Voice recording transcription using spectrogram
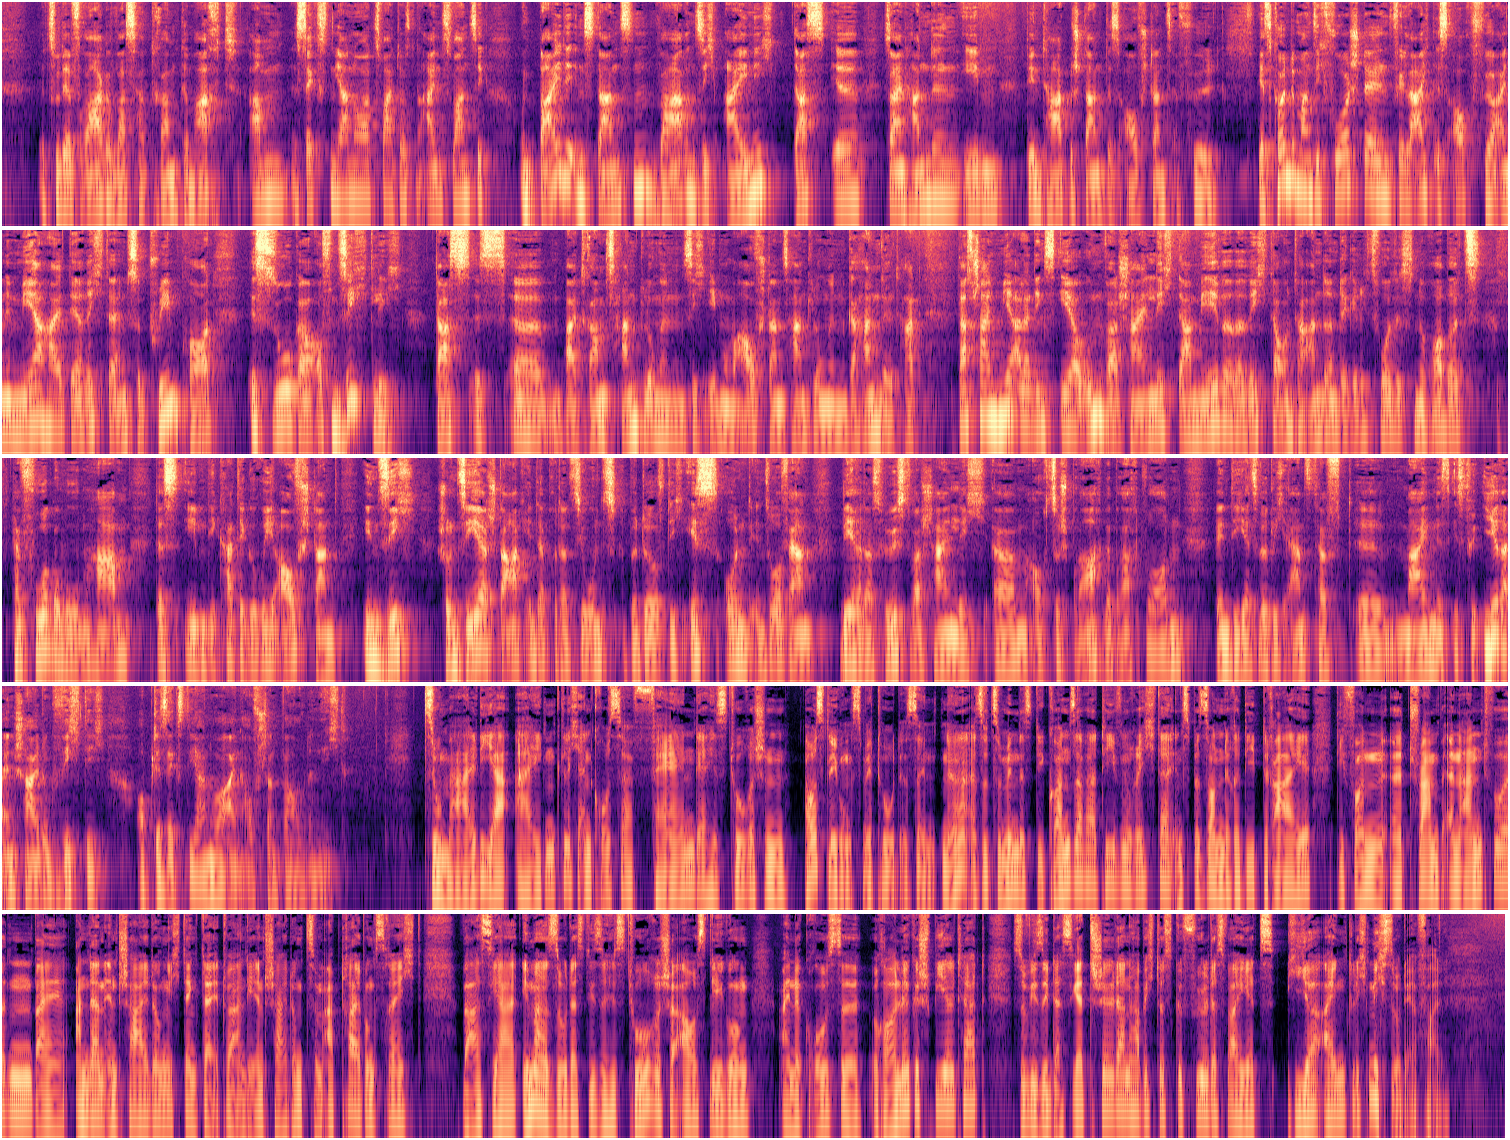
zu der Frage, was hat Trump gemacht am 6. Januar 2021. Und beide Instanzen waren sich einig, dass äh, sein Handeln eben den Tatbestand des Aufstands erfüllt. Jetzt könnte man sich vorstellen, vielleicht ist auch für eine Mehrheit der Richter im Supreme Court ist sogar offensichtlich, dass es äh, bei Trumps Handlungen sich eben um Aufstandshandlungen gehandelt hat. Das scheint mir allerdings eher unwahrscheinlich, da mehrere Richter, unter anderem der Gerichtsvorsitzende Roberts, hervorgehoben haben, dass eben die Kategorie Aufstand in sich schon sehr stark interpretationsbedürftig ist. Und insofern wäre das höchstwahrscheinlich ähm, auch zur Sprache gebracht worden, wenn die jetzt wirklich ernsthaft äh, meinen, es ist für ihre Entscheidung wichtig, ob der 6. Januar ein Aufstand war oder nicht. Zumal die ja eigentlich ein großer Fan der historischen Auslegungsmethode sind, ne? Also zumindest die konservativen Richter, insbesondere die drei, die von äh, Trump ernannt wurden. Bei anderen Entscheidungen, ich denke da etwa an die Entscheidung zum Abtreibungsrecht, war es ja immer so, dass diese historische Auslegung eine große Rolle gespielt hat. So wie Sie das jetzt schildern, habe ich das Gefühl, das war jetzt hier eigentlich nicht so der Fall.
